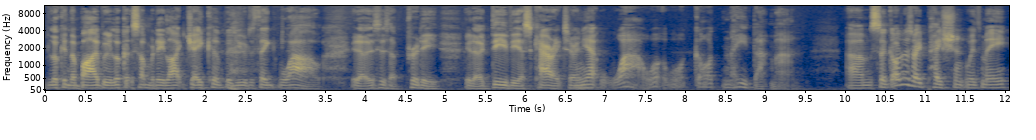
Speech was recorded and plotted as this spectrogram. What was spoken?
look in the Bible, you look at somebody like Jacob, and you think, wow, you know, this is a pretty you know devious character, and yet, wow, what, what God made that man. Um, so God was very patient with me,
